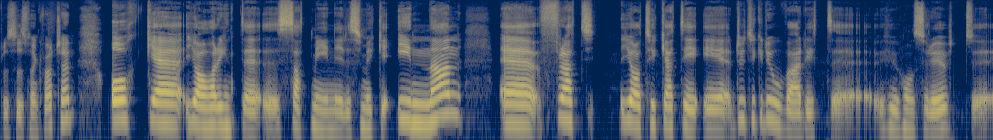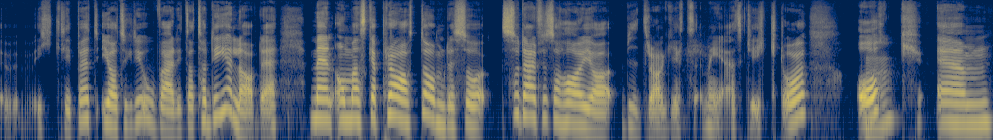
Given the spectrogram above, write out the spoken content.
precis för en kvart sedan och eh, jag har inte eh, satt mig in i det så mycket innan eh, för att jag tycker att det är, du tycker det är ovärdigt eh, hur hon ser ut eh, i klippet. Jag tycker det är ovärdigt att ta del av det. Men om man ska prata om det så, så därför så har jag bidragit med ett klick då. Och ehm,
